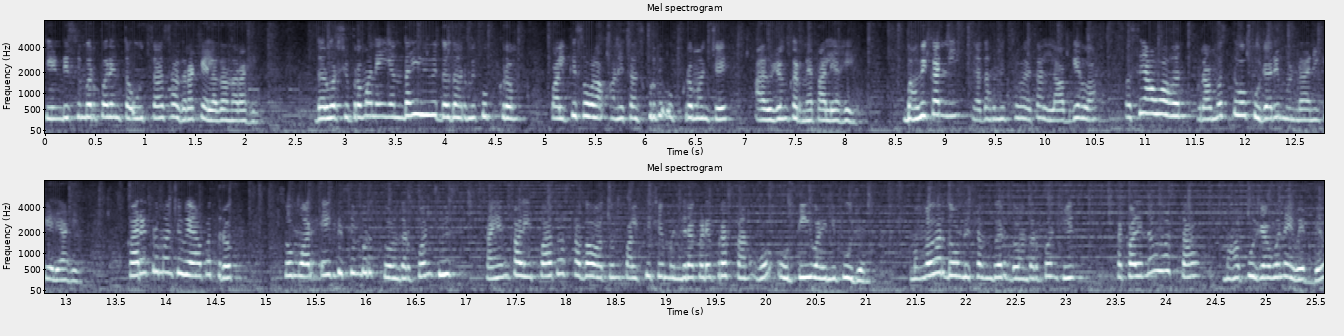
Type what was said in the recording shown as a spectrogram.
तीन डिसेंबर पर्यंत उत्साह साजरा केला जाणार आहे. दरवर्षीप्रमाणे यंदाही विविध धार्मिक उपक्रम पालखी सोहळा आणि सांस्कृतिक उपक्रमांचे आयोजन करण्यात आले आहे. भाविकांनी या धार्मिक सोहळ्याचा लाभ घ्यावा असे आवाहन ग्रामस्थ व पुजारी मंडळाने केले आहे. कार्यक्रमांचे वेळापत्रक सोमवार एक डिसेंबर दोन हजार पंचवीस सायंकाळी पाच वाजता गावातून पालखीचे मंदिराकडे प्रस्थान व ओटी वाहिनी पूजन. मंगळवार दोन डिसेंबर दोन हजार पंचवीस सकाळी नऊ वाजता महापूजा व नैवेद्य.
